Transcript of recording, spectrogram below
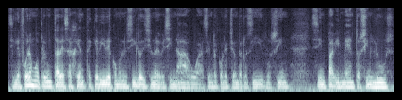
Si le fuéramos a preguntar a esa gente que vive como en el siglo XIX, sin agua, sin recolección de residuos, sin, sin pavimento, sin luz,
